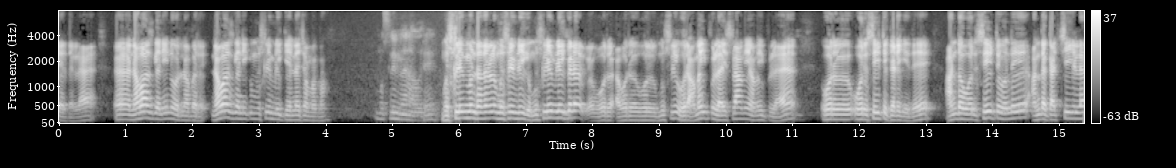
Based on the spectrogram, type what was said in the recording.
தேர்தலில் நவாஸ் கனின்னு ஒரு நபர். நவாஸ் கனிக்கு முஸ்லீம் லீக் என்ன சம்பந்தம்? முஸ்லீம் தானே அவரு? முஸ்லீம்ன்றதுனால முஸ்லீம் லீக். முஸ்லீம் லீக்கில் ஒரு ஒரு ஒரு முஸ்லீம் ஒரு அமைப்பில் இஸ்லாமிய அமைப்பில் ஒரு ஒரு சீட்டு கிடைக்குது. அந்த ஒரு சீட்டு வந்து அந்த கட்சியில்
